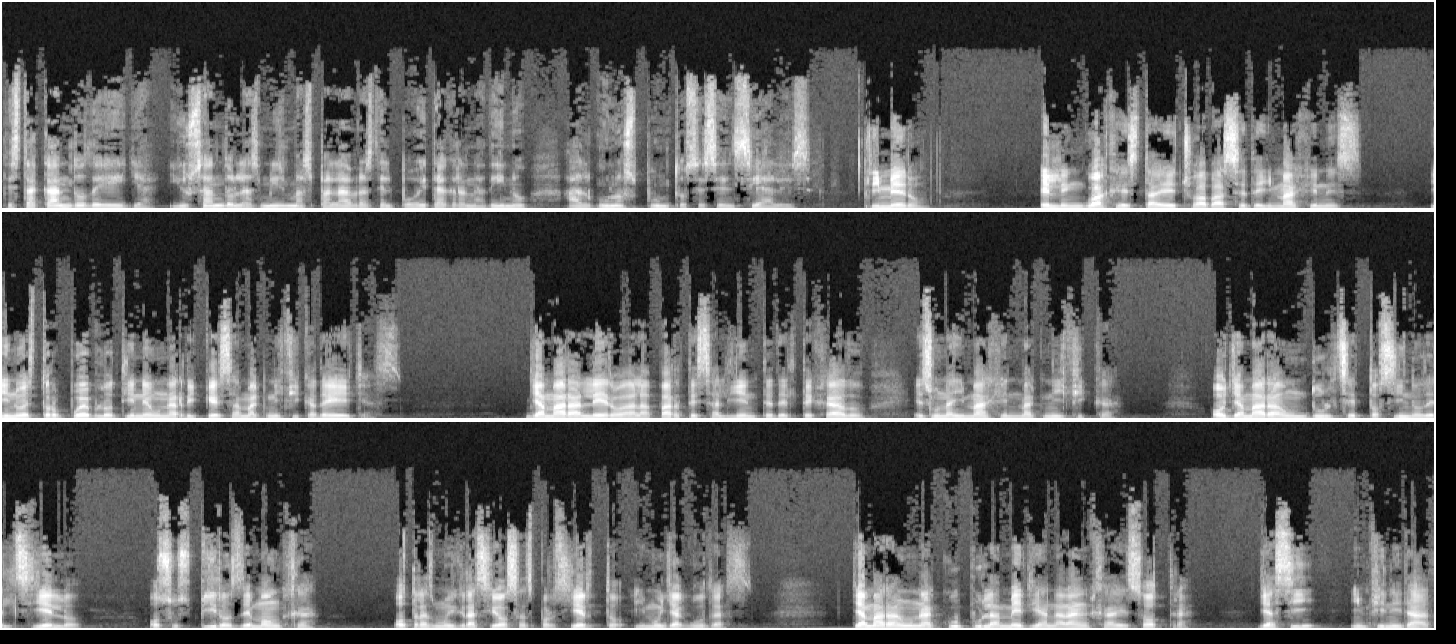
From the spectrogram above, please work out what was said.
destacando de ella y usando las mismas palabras del poeta granadino algunos puntos esenciales. Primero, el lenguaje está hecho a base de imágenes y nuestro pueblo tiene una riqueza magnífica de ellas. Llamar alero a la parte saliente del tejado es una imagen magnífica, o llamar a un dulce tocino del cielo, o suspiros de monja, otras muy graciosas, por cierto, y muy agudas. Llamar a una cúpula media naranja es otra, y así infinidad.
